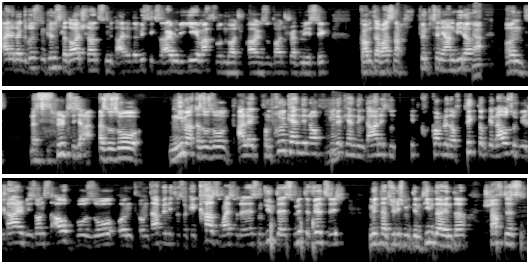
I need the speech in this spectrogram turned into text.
einer der größten Künstler Deutschlands, mit einem der wichtigsten Alben, die je gemacht wurden, deutschsprachig, so Deutschrap-mäßig, kommt da was nach 15 Jahren wieder. Ja. Und das fühlt sich also so, niemand, also so, alle von früher kennen den noch, viele Mhm. kennen den gar nicht und geht komplett auf TikTok genauso viral wie sonst auch wo so. Und, und da finde ich das okay, krass, weißt du, der ist ein Typ, der ist Mitte 40, mit natürlich mit dem Team dahinter, schafft es,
